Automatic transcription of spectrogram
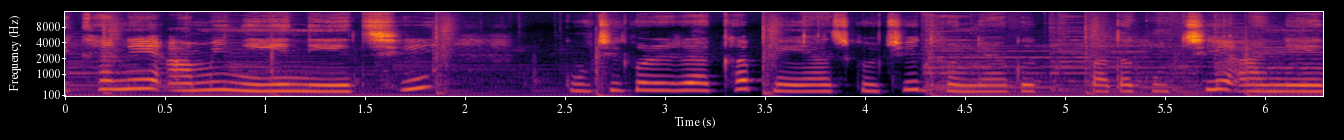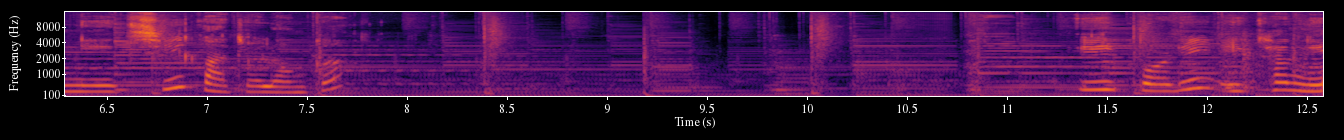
এখানে আমি নিয়ে নিয়েছি কুচি করে রাখা পেঁয়াজ কুচি, ধনিয়া পাতা কুচি আর নিয়ে নিয়েছি কাঁচা লঙ্কা। এরপরে এখানে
